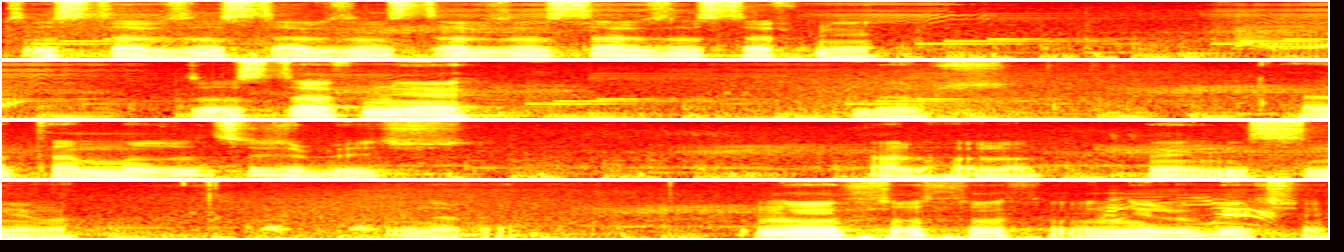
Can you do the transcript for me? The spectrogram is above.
Zostaw, zostaw, zostaw, zostaw, zostaw mnie. Zostaw mnie. Dobrze. A tam może coś być. Halo, halo. Nie, nic nie ma. No dobra. Nie, nie, nie, nie, lubię cię.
